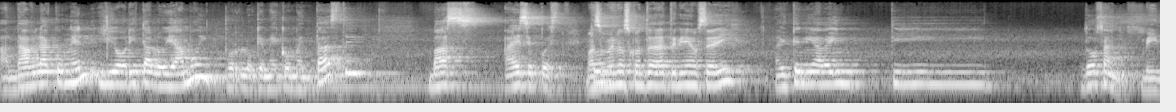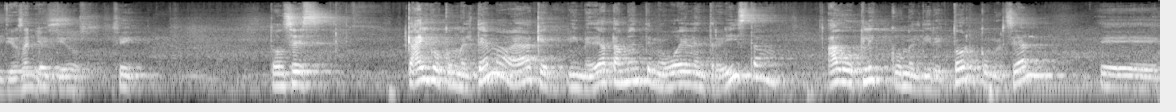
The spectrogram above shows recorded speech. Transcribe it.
anda, habla con él y ahorita lo llamo y por lo que me comentaste, vas a ese puesto. Más o menos, ¿cuánta edad tenía usted ahí? Ahí tenía 20 Dos años. 22 años. 22, sí. Entonces, caigo con el tema, ¿verdad? Que inmediatamente me voy a la entrevista, hago clic con el director comercial, eh,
